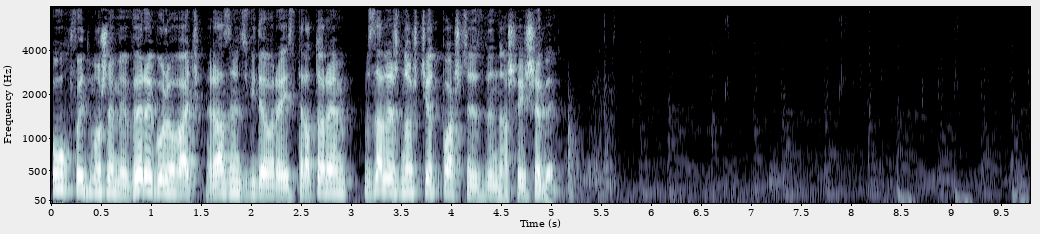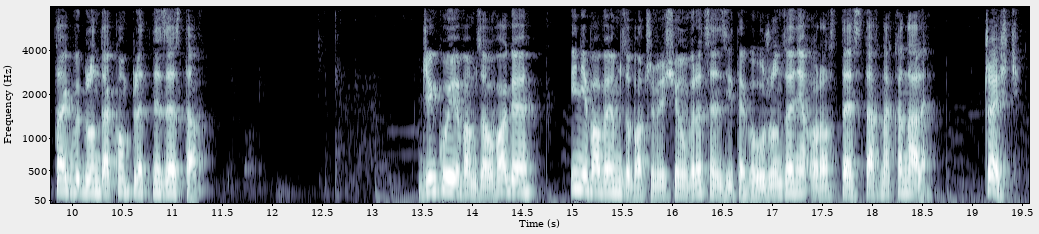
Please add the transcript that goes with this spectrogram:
Uchwyt możemy wyregulować razem z wideorejestratorem w zależności od płaszczyzny naszej szyby. Tak wygląda kompletny zestaw. Dziękuję Wam za uwagę i niebawem zobaczymy się w recenzji tego urządzenia oraz testach na kanale. Cześć!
